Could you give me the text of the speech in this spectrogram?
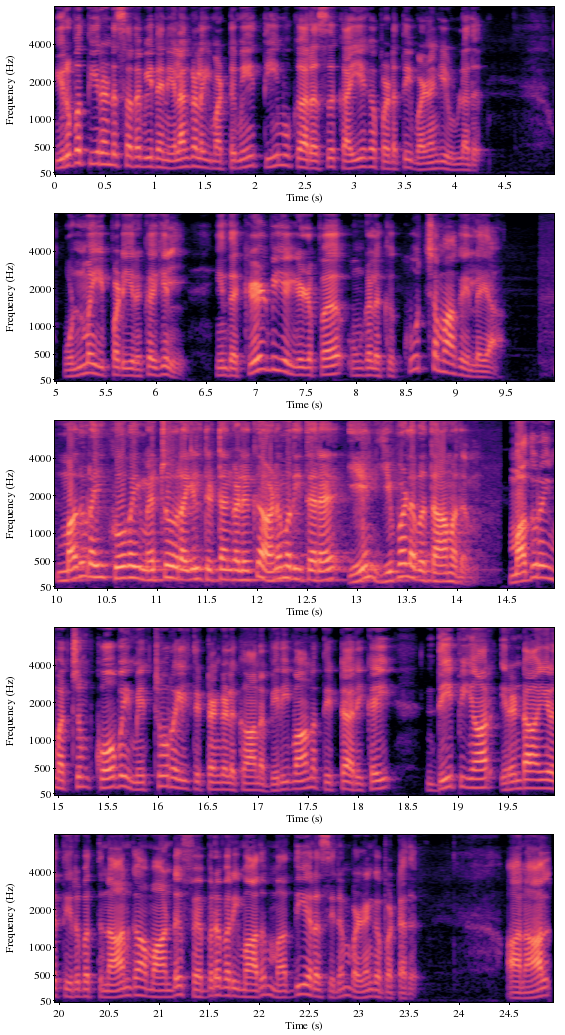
இருபத்தி இரண்டு சதவீத நிலங்களை மட்டுமே திமுக அரசு கையகப்படுத்தி வழங்கியுள்ளது. உண்மை இப்படி இருக்கையில் இந்த கேள்வியை எழுப்ப உங்களுக்கு கூச்சமாக இல்லையா? மதுரை கோவை மெட்ரோ ரயில் திட்டங்களுக்கு அனுமதி தர ஏன் இவ்வளவு தாமதம்? மதுரை மற்றும் கோவை மெட்ரோ ரயில் திட்டங்களுக்கான விரிவான திட்ட அறிக்கை டிபிஆர் இரண்டாயிரத்தி இருபத்தி நான்காம் ஆண்டு பிப்ரவரி மாதம் மத்திய அரசிடம் வழங்கப்பட்டது. ஆனால்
